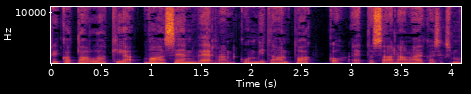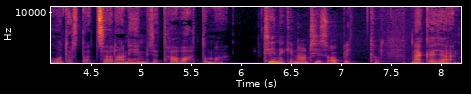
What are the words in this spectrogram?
rikotaan lakia vaan sen verran, kuin mitä on pakko, että saadaan aikaiseksi muutosta, että saadaan ihmiset havahtumaan. Siinäkin on siis opittu. Näköjään.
